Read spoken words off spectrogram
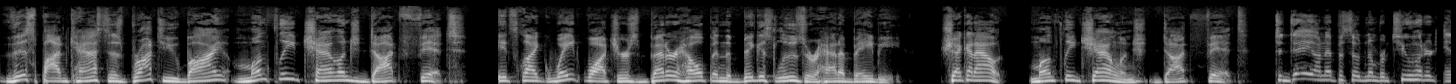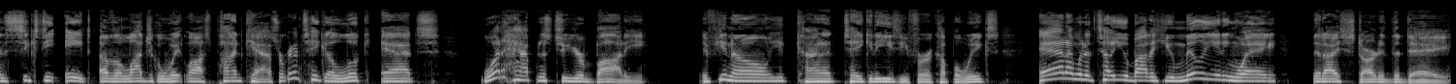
This podcast is brought to you by monthlychallenge.fit. It's like Weight Watchers, BetterHelp, and The Biggest Loser had a baby. Check it out, monthlychallenge.fit. Today, on episode number 268 of the Logical Weight Loss Podcast, we're going to take a look at what happens to your body if you know you kind of take it easy for a couple weeks. And I'm going to tell you about a humiliating way that I started the day.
